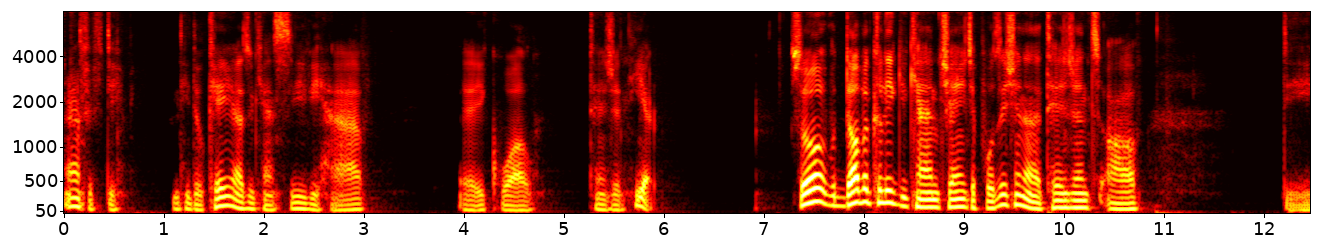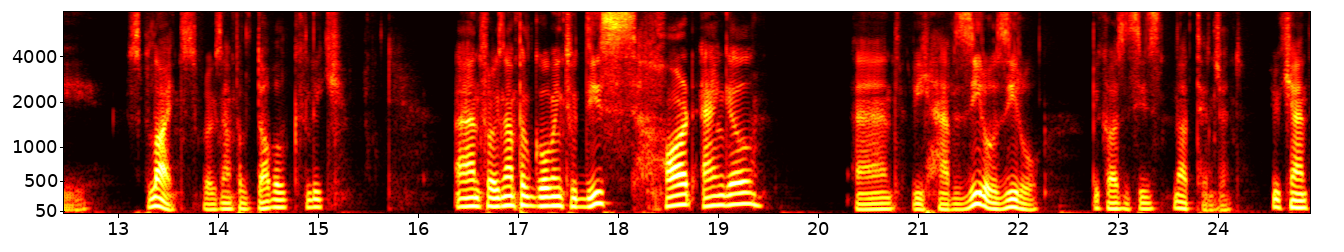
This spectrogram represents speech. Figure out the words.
and 50 and hit ok as you can see we have equal tangent here so with double click, you can change the position and the tangent of the splines. For example, double click. And for example, going to this hard angle and we have zero, zero because it is not tangent. You can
